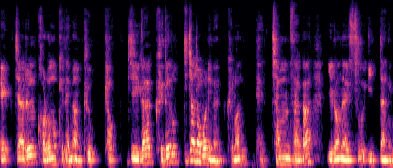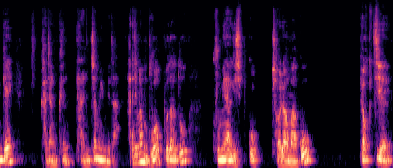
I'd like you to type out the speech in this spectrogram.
액자를 걸어놓게 되면 그 벽 지가 그대로 찢어져 버리는 그런 대참사가 일어날 수 있다는 게 가장 큰 단점입니다. 하지만 무엇보다도 구매하기 쉽고 저렴하고 벽지에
